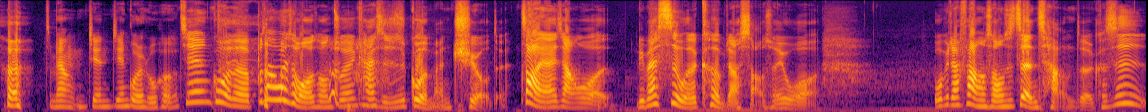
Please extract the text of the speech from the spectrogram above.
怎么样？今天今天过得如何？今天过得不知道为什么，我从昨天开始就是过得蛮 chill 的。照理来讲，我礼拜四我的课比较少，所以我。我比较放松是正常的，可是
